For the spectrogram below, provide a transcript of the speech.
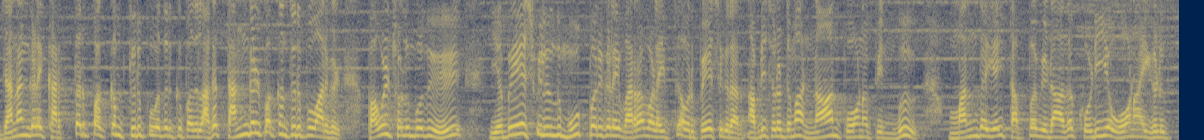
ஜனங்களை கர்த்தர் பக்கம் திருப்புவதற்கு பதிலாக தங்கள் பக்கம் திருப்புவார்கள். பவுல் சொல்லும்போது எபேஸ்விலிருந்து மூப்பர்களை வரவழைத்து அவர் பேசுகிறார். அப்படி சொல்லட்டுமா? நான் போன பின்பு மந்தையை தப்ப விடாத கொடிய ஓநாய்களுக்கு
